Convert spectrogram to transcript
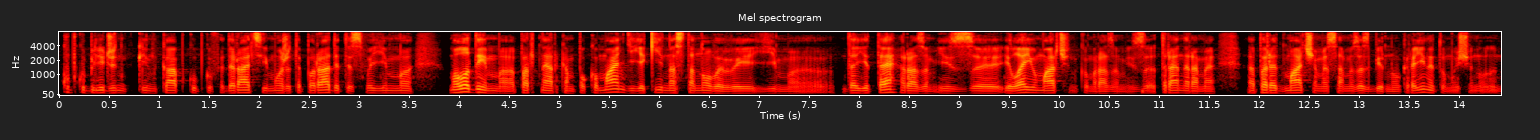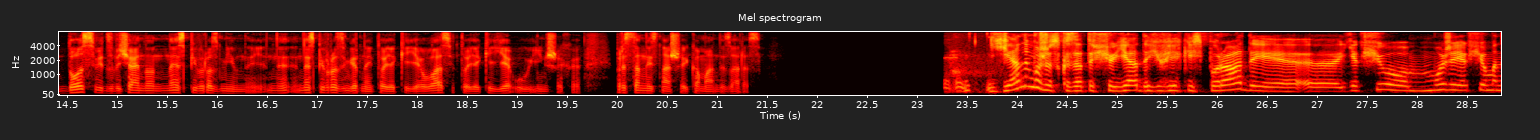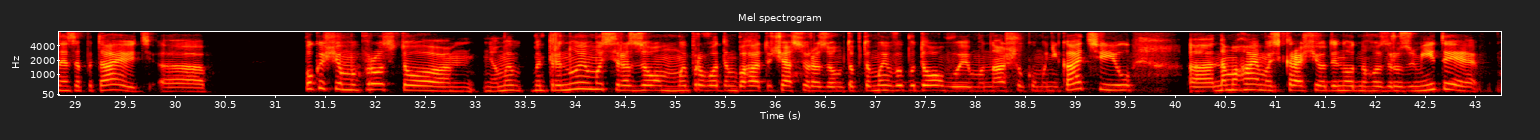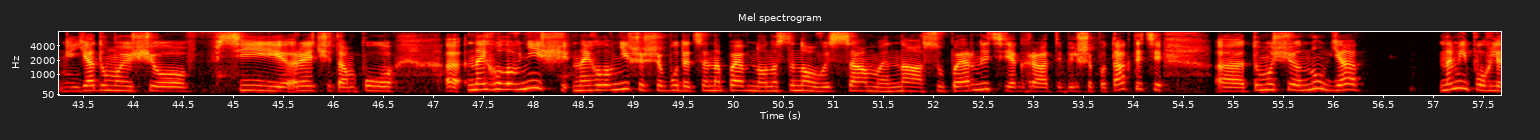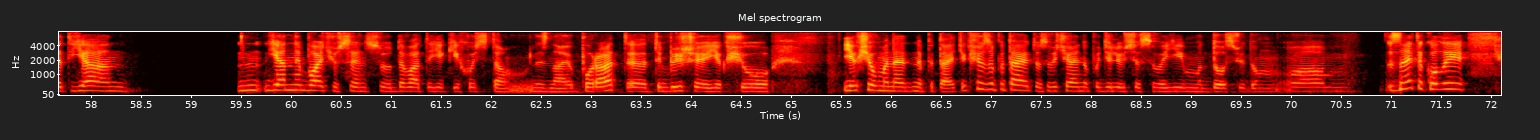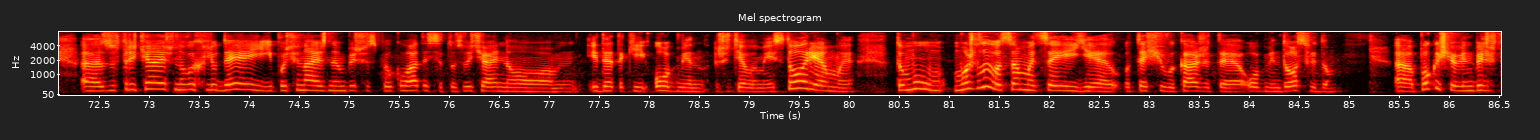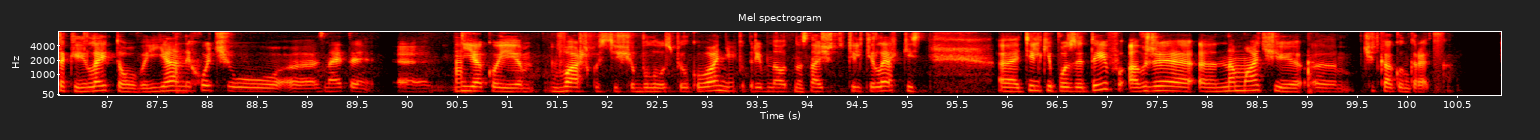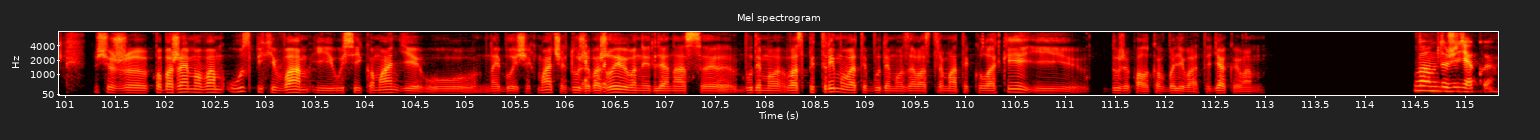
Кубку Білі Джин Кін Кап, Кубку Федерації можете порадити своїм молодим е, партнеркам по команді, які настанови ви їм е, даєте разом із е, Ілею Марченком, разом із тренерами е, перед матчами саме за збірну України, тому що ну досвід, звичайно, не співрозмірний, не, співрозмірний той, який є у вас, і той, який є у інших е, представниць нашої команди зараз. Я не можу сказати, що я даю якісь поради. Е, Якщо може, якщо мене запитають, е, поки що ми просто ми, ми тренуємось разом, ми проводимо багато часу разом. Тобто, ми вибудовуємо нашу комунікацію. Е, Намагаємось краще один одного зрозуміти. Я думаю, що всі речі там по найголовніше, найголовніше, що буде, це напевно настанови саме на суперниць, як грати більше по тактиці. Е, Тому що, ну я, на мій погляд, я. Я не бачу сенсу давати якихось там, не знаю, порад, е, тим більше, якщо, якщо в мене не питають. Якщо запитають, то звичайно поділюся своїм досвідом. Знаєте, коли е, зустрічаєш нових людей і починаєш з ними більше спілкуватися, то звичайно іде такий обмін життєвими історіями. Тому, можливо, саме це і є те, що ви кажете, обмін досвідом. Е, Поки що він більш такий лайтовий. Я не хочу, е, знаєте, е, ніякої важкості, що було у спілкуванні. Потрібно однозначно тільки легкість, е, тільки позитив, а вже е, на матчі чітка конкретика. Ну Що ж, е, побажаємо вам успіхів, вам і усій команді у найближчих матчах. Дуже важливі вони для нас. Е, Будемо вас підтримувати, будемо за вас тримати кулаки і дуже палко вболівати. Дякую вам. Вам дуже дякую.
